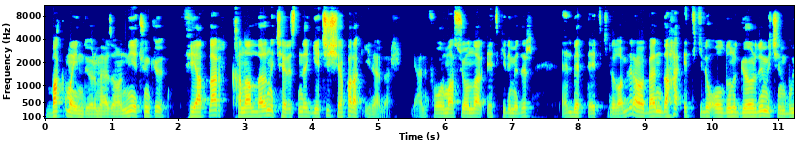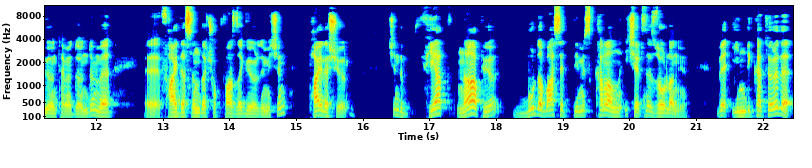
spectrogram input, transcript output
bakmayın diyorum her zaman. Niye? Çünkü fiyatlar kanalların içerisinde geçiş yaparak ilerler. Yani formasyonlar etkili midir? Elbette etkili olabilir ama ben daha etkili olduğunu gördüğüm için bu yönteme döndüm ve e, faydasını da çok fazla gördüğüm için paylaşıyorum. Şimdi fiyat ne yapıyor? Burada bahsettiğimiz kanalın içerisinde zorlanıyor. Ve indikatöre de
